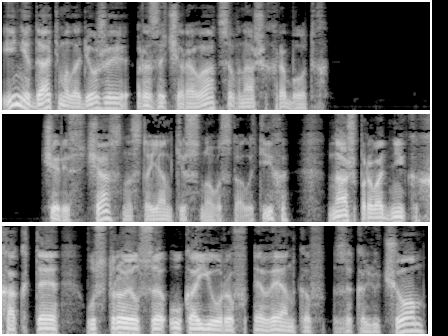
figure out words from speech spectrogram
и не дать молодежи разочароваться в наших работах. Через час на стоянке снова стало тихо. Наш проводник Хакте устроился у каюров-эвенков за ключом.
